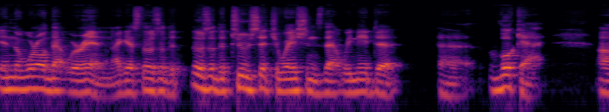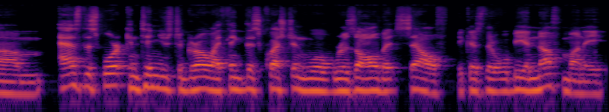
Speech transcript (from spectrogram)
in the world that we're in. I guess those are the those are the two situations that we need to uh, look at. Um, as the sport continues to grow, I think this question will resolve itself because there will be enough money,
